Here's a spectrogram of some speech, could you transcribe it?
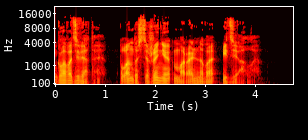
Глава 9. План достижения морального идеала.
